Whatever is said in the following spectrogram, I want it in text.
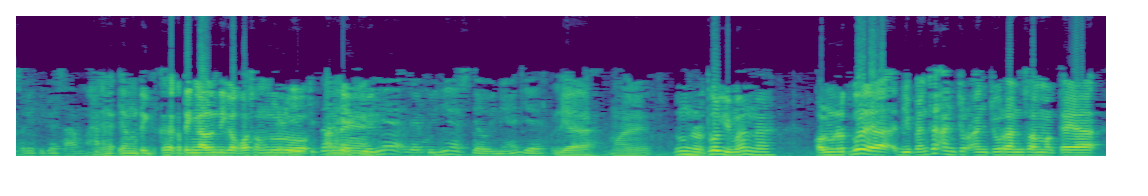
Seri tiga sama. Ya, Yang tiga- ketinggalan 3-0 dulu. Jadi kita Aneh. reviewnya reviewnya sejauh ini aja. Iya, makanya. Menurut lo gimana? Kalau menurut gue ya defense-nya ancur-ancuran sama kayak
